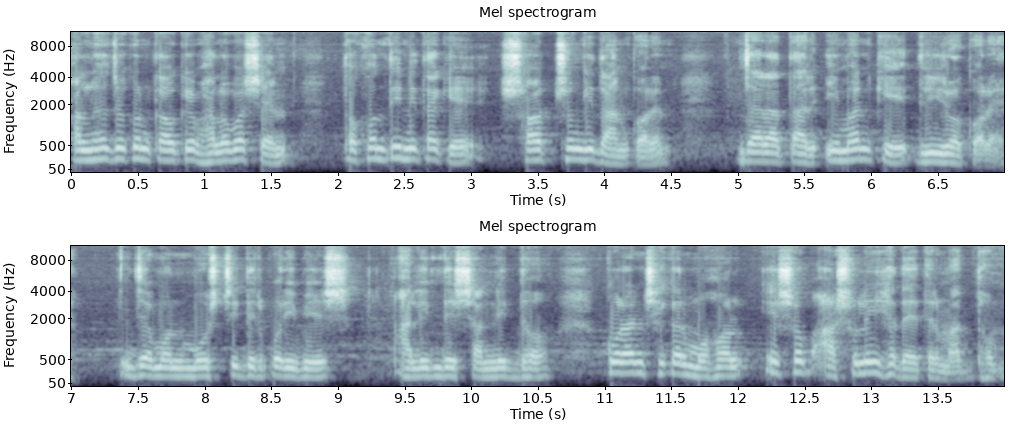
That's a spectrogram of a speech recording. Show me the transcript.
আল্লাহ যখন কাউকে ভালোবাসেন, তখন তিনি তাকে সৎ সঙ্গী দান করেন, যারা তার ইমানকে দৃঢ় করে। যেমন মসজিদের পরিবেশ, আলিমদের সান্নিধ্য, কোরআন শেখার মহল, এসব আসলেই হেদায়েতের মাধ্যম।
